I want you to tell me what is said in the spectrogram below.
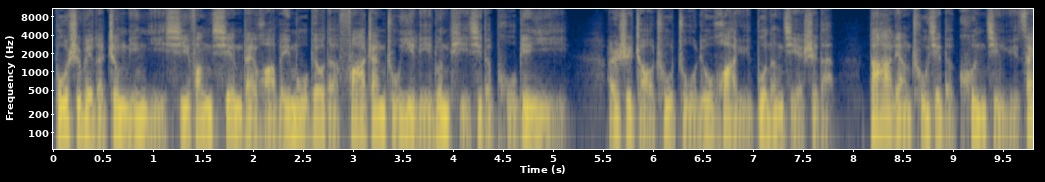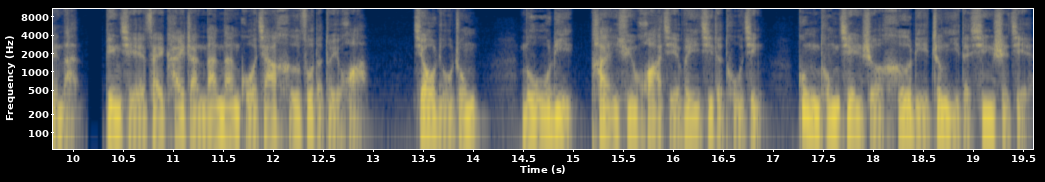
不是为了证明以西方现代化为目标的发展主义理论体系的普遍意义。而是找出主流话语不能解释的大量出现的困境与灾难，并且在开展南南国家合作的对话交流中，努力探寻化解危机的途径，共同建设合理正义的新世界。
